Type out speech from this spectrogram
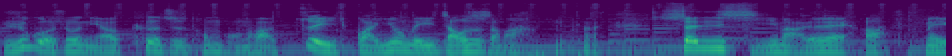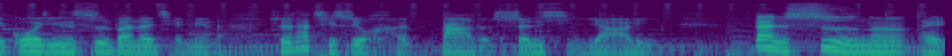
如果说你要克制通膨的话，最管用的一招是什么？升息嘛，对不对？啊，美国已经示范在前面了，所以它其实有很大的升息压力。但是呢，哎。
